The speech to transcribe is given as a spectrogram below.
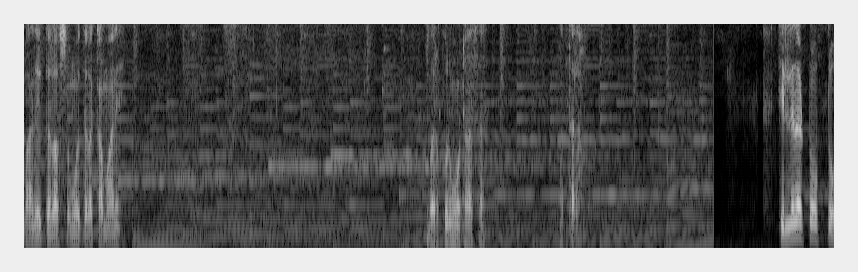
बांधीव तलाव समोर त्याला कमान आहे. भरपूर मोठा असा हा तलाव. किल्ल्याचा टोप तो.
